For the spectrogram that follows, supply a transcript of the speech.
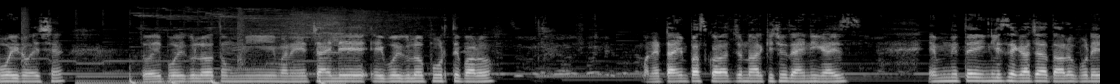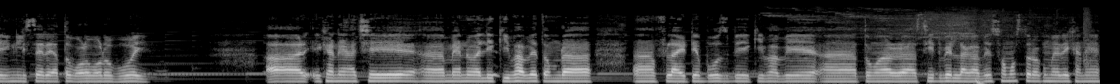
বই রয়েছে। তো এই বইগুলো তুমি মানে চাইলে এই বইগুলো পড়তে পারো। মানে টাইম পাস করার জন্য আর কিছু দেয়নি গাইজ এমনিতে ইংলিশে গাছা তার উপরে ইংলিশের এত বড় বড় বই। আর এখানে আছে ম্যানুয়ালি কীভাবে তোমরা ফ্লাইটে বসবে, কীভাবে তোমার সিট বেল্ট লাগাবে, সমস্ত রকমের এখানে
